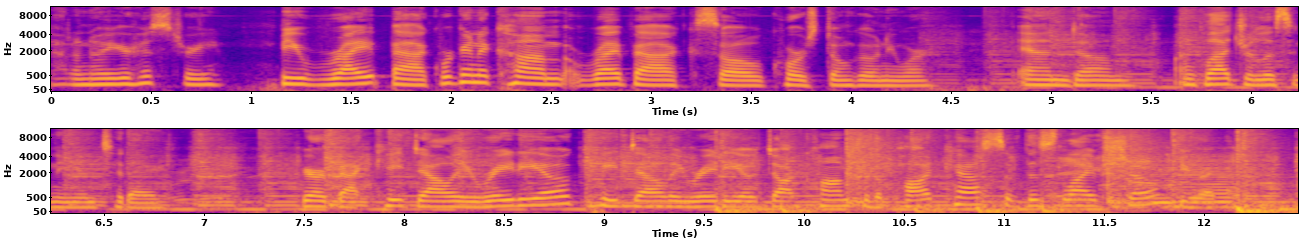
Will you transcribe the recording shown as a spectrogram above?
Got to know your history. Be right back. We're going to come right back. So, of course, don't go anywhere. And um, I'm glad you're listening in today. Be right back. Kate Dalley Radio, katedalleyradio.com for the podcast of this live show. Be right back.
